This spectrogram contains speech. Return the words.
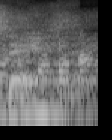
say.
